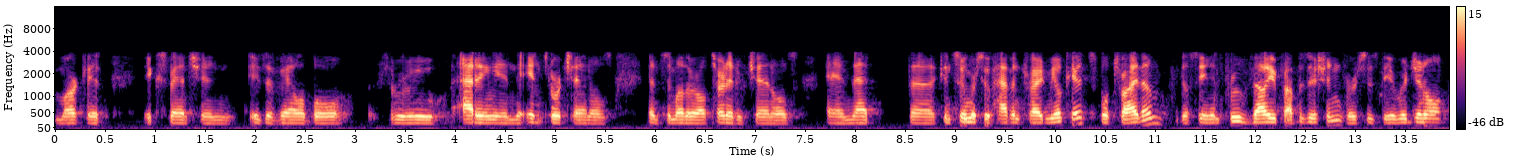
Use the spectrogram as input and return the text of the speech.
market expansion is available through adding in the in-store channels and some other alternative channels and that the consumers who haven't tried meal kits will try them. They'll see an improved value proposition versus the original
